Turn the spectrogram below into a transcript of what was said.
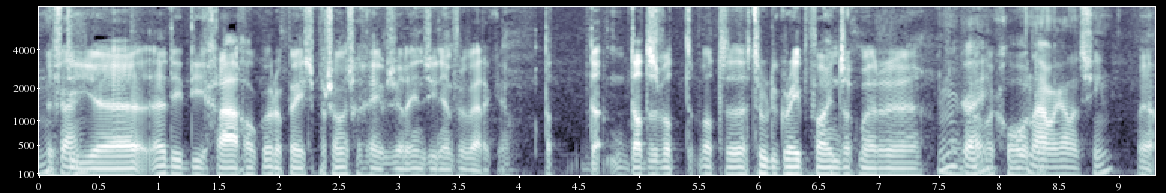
Dus die, die, die graag ook Europese persoonsgegevens willen inzien en verwerken. Dat, dat, dat is wat, wat through the grapevine, zeg maar, eh wat ik gehoord Nou, we gaan het zien. Ja.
